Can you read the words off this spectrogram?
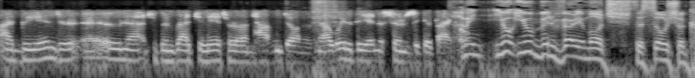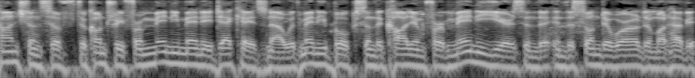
I'd be into uh, Una to congratulate her on having done it. And I will be in as soon as I get back. I mean, you, you've been very much the social conscience of the country for many, many decades now, with many books and the column for many years in the in the Sunday World and what have you.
